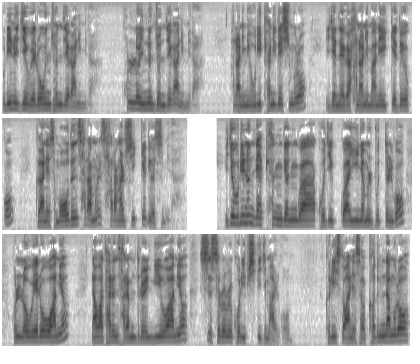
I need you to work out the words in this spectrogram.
우리는 이제 외로운 존재가 아닙니다. 홀로 있는 존재가 아닙니다. 하나님이 우리 편이 되심으로 이제 내가 하나님 안에 있게 되었고 그 안에서 모든 사람을 사랑할 수 있게 되었습니다. 이제 우리는 내 편견과 고집과 이념을 붙들고 홀로 외로워하며 나와 다른 사람들을 미워하며 스스로를 고립시키지 말고 그리스도 안에서 거듭남으로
